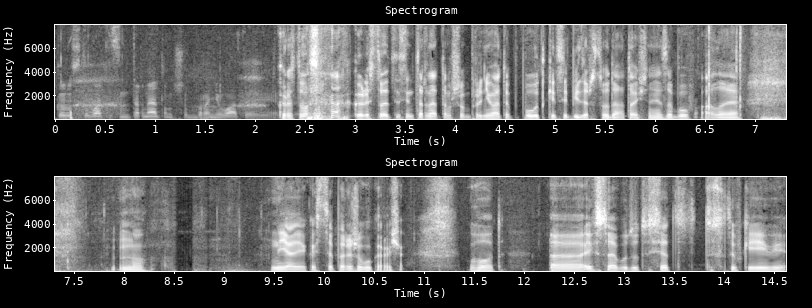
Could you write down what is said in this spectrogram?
Користуватися інтернетом, щоб бронювати. Користуватися, користуватися інтернетом, щоб бронювати попутки, це підерство, да, точно я забув, але. Ну. Я якось це переживу, коротше. Вот. Е, і все, буду тусити, тусити в Києві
